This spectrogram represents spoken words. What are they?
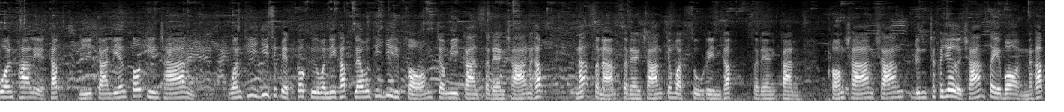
บวนพาเลทครับมีการเลี้ยงโต๊ะจีนช้าง วันที่ 21 ก็คือวันนี้ครับ แล้ววันที่ 22 จะมีการแสดงช้างนะครับ ณสนามแสดงช้างจังหวัดสุรินทร์ครับ แสดงการคล้องช้างช้างดึงชักเขย่อช้างเตะบอลนะครับ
